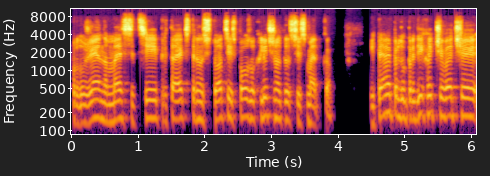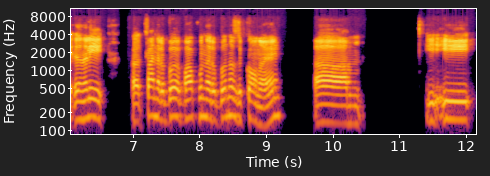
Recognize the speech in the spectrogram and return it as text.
продължение на месеци, при тази екстрена ситуация използвах личната си сметка. И те ме предупредиха, че вече, нали, а, това е на ръба, малко на ръба на закона е. А, и, и,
